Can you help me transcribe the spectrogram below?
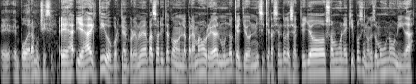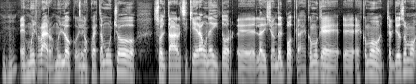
eh, empodera muchísimo. Es- y es adictivo, porque por ejemplo me pasa ahorita con la pareja más aburrida del mundo que yo ni siquiera siento que Shakti y yo somos un equipo, sino que somos una unidad. Es muy raro, es muy loco Sí. y nos cuesta mucho soltar siquiera un editor, eh, la edición del podcast. Es como que, eh, es como, Chuck y yo somos,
